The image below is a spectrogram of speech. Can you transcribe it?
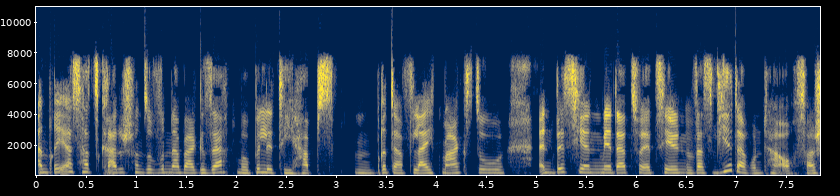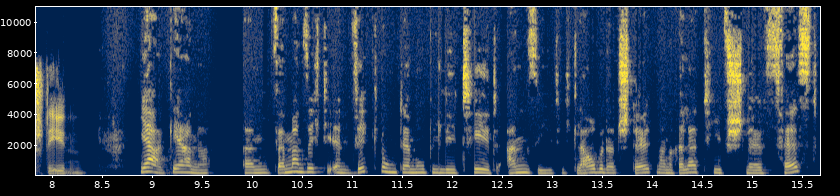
Andreas hat es gerade schon so wunderbar gesagt, Mobility Hubs. Hm, Britta, vielleicht magst du ein bisschen mehr dazu erzählen, was wir darunter auch verstehen. Ja, gerne. Ähm, wenn man sich die Entwicklung der Mobilität ansieht, ich glaube, dann stellt man relativ schnell fest,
